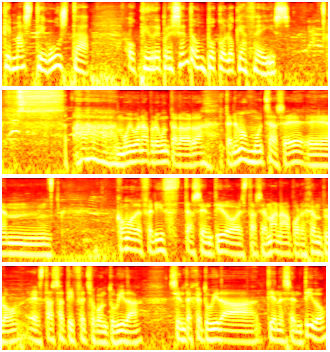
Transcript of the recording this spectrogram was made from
que más te gusta o que representa un poco lo que hacéis? Ah, muy buena pregunta, la verdad. Tenemos muchas, ¿eh? Em, ¿Cómo de feliz te has sentido esta semana, por ejemplo? ¿Estás satisfecho con tu vida? ¿Sientes que tu vida tiene sentido?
